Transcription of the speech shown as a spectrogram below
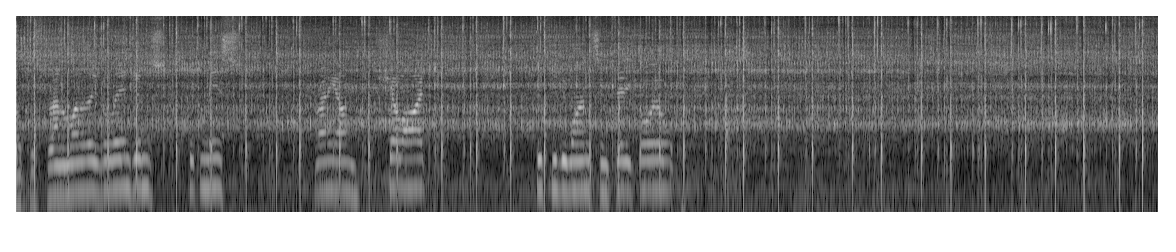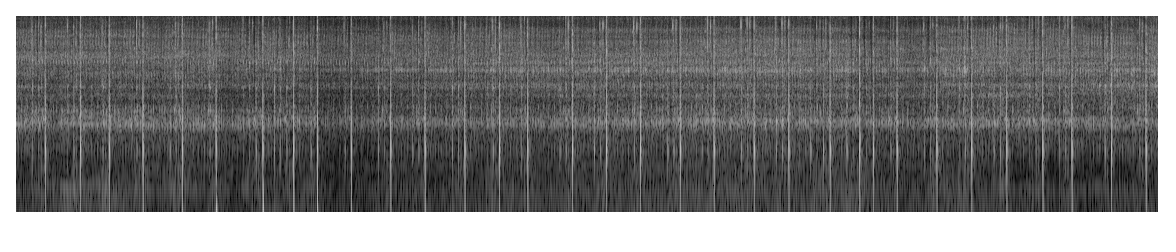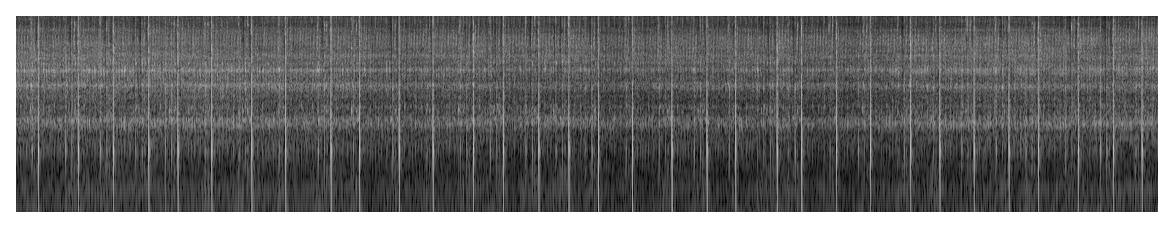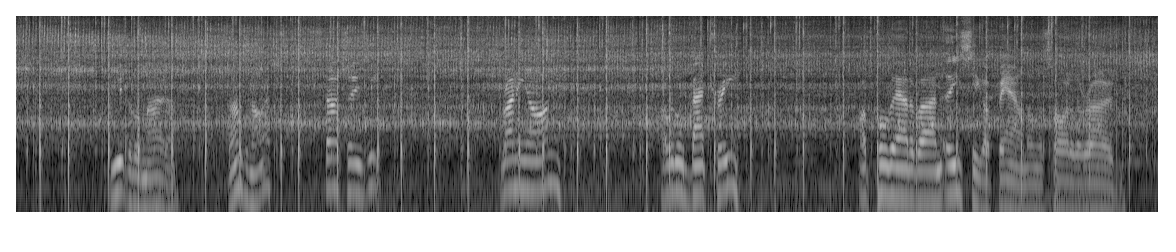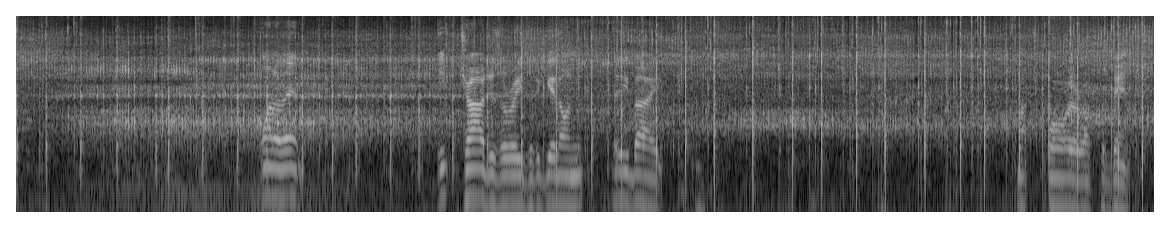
I just running one of these little engines, hit and miss, running on Shellite 50 to 1 synthetic oil. Cute little motor. Runs nice. Starts easy. Running on a little battery. I pulled out of an e-cig I found on the side of the road. One of them. It charges are easy to get on eBay. Much quieter off the bench.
